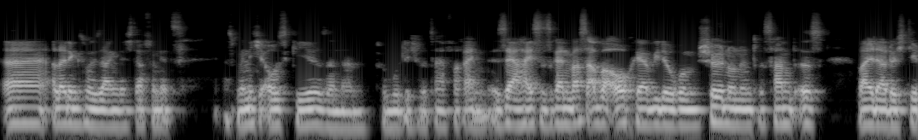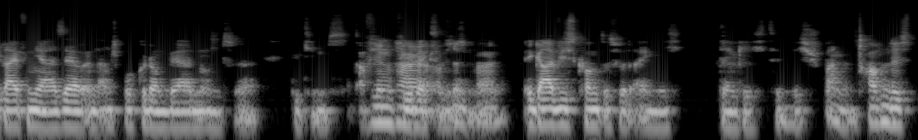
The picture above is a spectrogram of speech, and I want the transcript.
Äh, allerdings muss ich sagen, dass ich davon jetzt erstmal nicht ausgehe, sondern vermutlich wird es einfach ein sehr heißes Rennen, was aber auch ja wiederum schön und interessant ist weil dadurch die Reifen ja sehr in Anspruch genommen werden und äh, die Teams auf jeden Fall. Auf jeden Fall. Egal wie es kommt, es wird eigentlich, denke ich, ziemlich spannend. Hoffentlich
